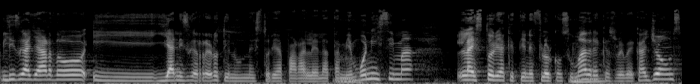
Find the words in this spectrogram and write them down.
Liz Gallardo y Yanis Guerrero tienen una historia paralela también buenísima. La historia que tiene Flor con su madre, que es Rebecca Jones.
